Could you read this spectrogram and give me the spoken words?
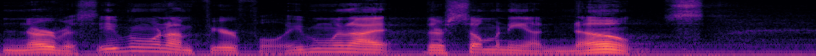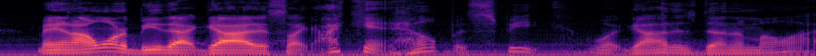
nervous, even when I'm fearful, even when I there's so many unknowns, man, I want to be that guy that's like I can't help but speak what God has done in my life.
